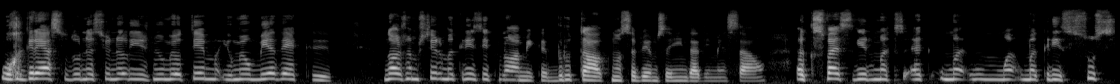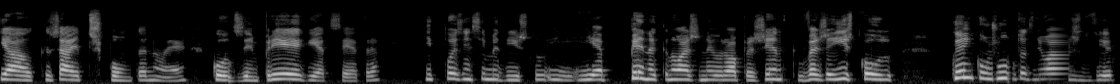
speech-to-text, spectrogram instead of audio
o regresso do nacionalismo e o meu tema e o meu medo é que nós vamos ter uma crise económica brutal que não sabemos ainda a dimensão, a que se vai seguir uma, uma, uma, uma crise social que já é desponta, não é? Com o desemprego e etc. E depois, em cima disto, e, e é pena que não haja na Europa gente que veja isto com que em conjunto a olhos de ver,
